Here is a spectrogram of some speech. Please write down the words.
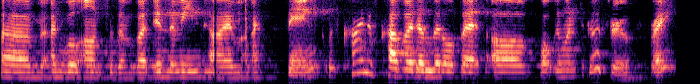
um, and we'll answer them. But in the meantime, I think we've kind of covered a little bit of what we wanted to go through, right?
